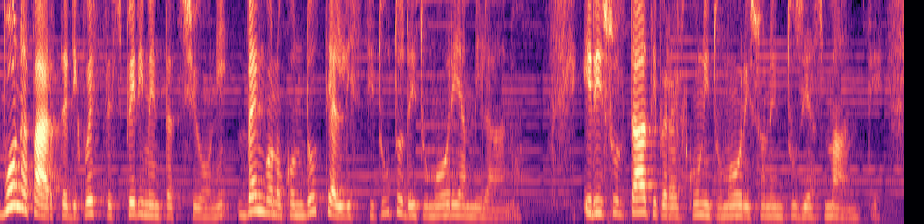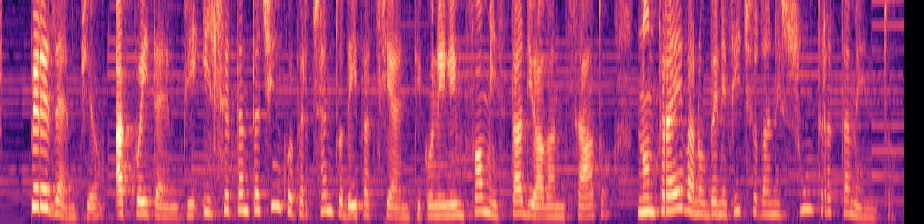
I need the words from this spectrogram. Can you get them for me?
Buona parte di queste sperimentazioni vengono condotte all'Istituto dei tumori a Milano. I risultati per alcuni tumori sono entusiasmanti. Per esempio, a quei tempi il 75% dei pazienti con i linfomi in stadio avanzato non traevano beneficio da nessun trattamento.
